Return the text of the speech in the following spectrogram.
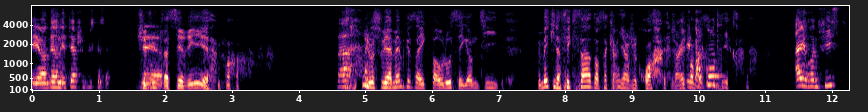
Et un dernier tiers, je sais plus ce que c'est. J'ai vu euh, que la série, Bah, je me souviens même que c'est avec Paolo Seganti. Le mec, il a fait que ça dans sa carrière, je crois. J'arrive pas à par contre-. Iron Fist,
